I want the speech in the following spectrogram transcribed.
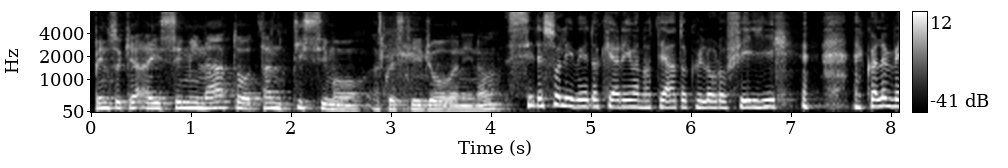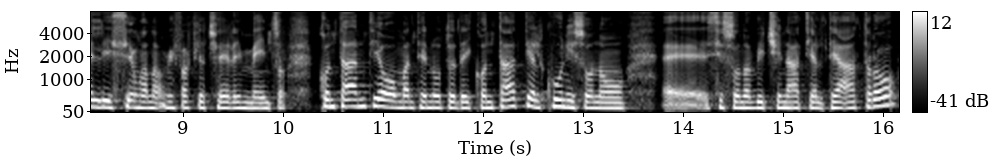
Penso che hai seminato tantissimo a questi giovani, no? Sì, adesso li vedo che arrivano a teatro con i loro figli e quello è bellissimo bellissimo, no? mi fa piacere immenso. Con tanti ho mantenuto dei contatti, alcuni sono, eh, si sono avvicinati al teatro,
